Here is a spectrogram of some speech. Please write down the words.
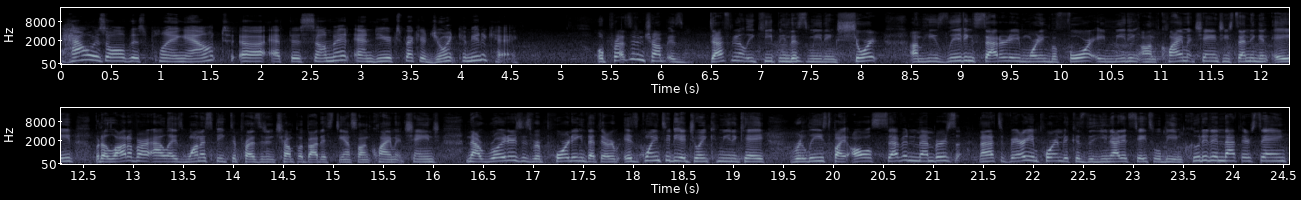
How is all this playing out uh, at this summit, and do you expect a joint communique? Well, President Trump is definitely keeping this meeting short. Um, he's leaving Saturday morning before a meeting on climate change. He's sending an aide, but a lot of our allies want to speak to President Trump about his stance on climate change. Now, Reuters is reporting that there is going to be a joint communique released by all seven members. Now, that's very important because the United States will be included in that, they're saying.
